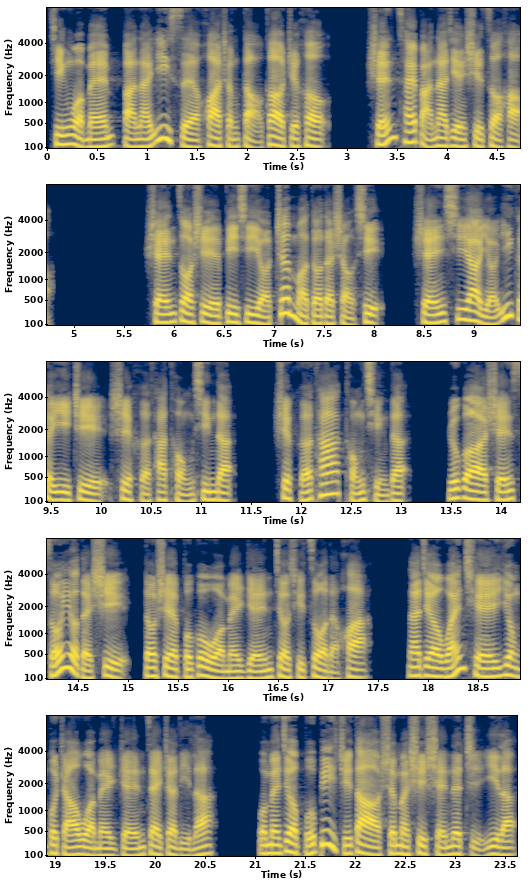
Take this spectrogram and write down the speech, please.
经我们把那意思化成祷告之后，神才把那件事做好。神做事必须有这么多的手续，神需要有一个意志是和他同心的，是和他同情的。如果神所有的事都是不顾我们人就去做的话，那就完全用不着我们人在这里了。我们就不必知道什么是神的旨意了，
